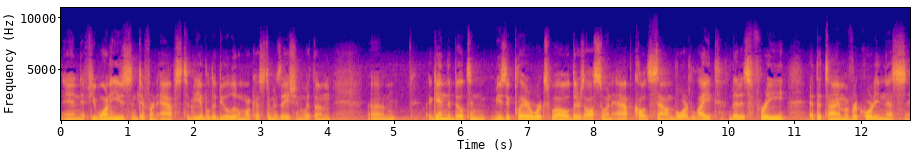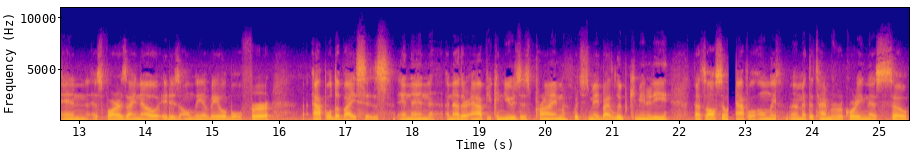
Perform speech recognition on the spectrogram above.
And if you want to use some different apps to be able to do a little more customization with them, um, again, the built in music player works well. There's also an app called Soundboard Lite that is free at the time of recording this. And as far as I know, it is only available for Apple devices. And then another app you can use is Prime, which is made by Loop Community. That's also Apple only um, at the time of recording this. So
